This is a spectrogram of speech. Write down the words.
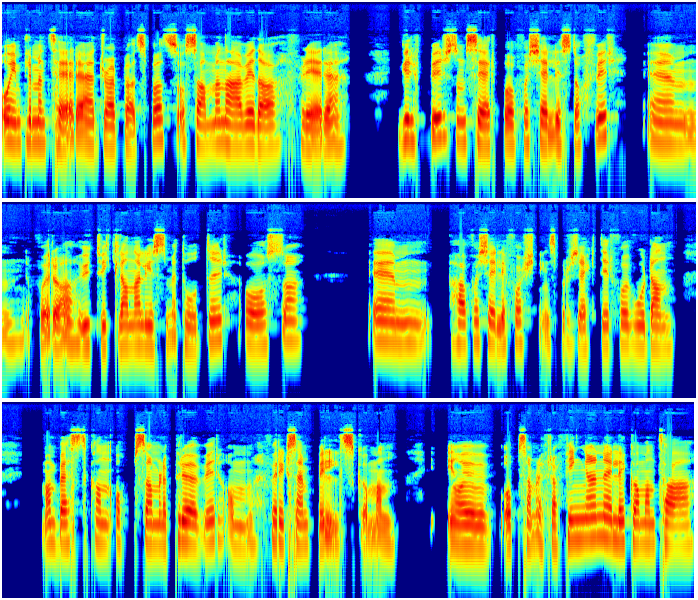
å implementere dry blood spots, og sammen er vi da flere grupper som ser på forskjellige stoffer um, for å utvikle analysemetoder, og også um, ha forskjellige forskningsprosjekter for hvordan man best kan oppsamle prøver, om f.eks. skal man oppsamle fra fingeren, eller kan man ta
